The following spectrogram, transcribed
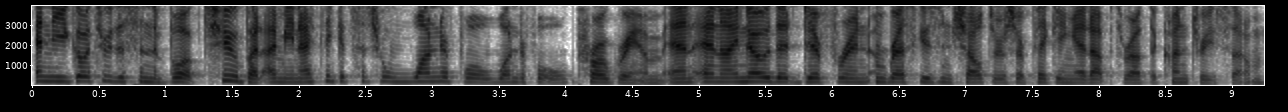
and you go through this in the book too but i mean i think it's such a wonderful wonderful program and and i know that different rescues and shelters are picking it up throughout the country so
